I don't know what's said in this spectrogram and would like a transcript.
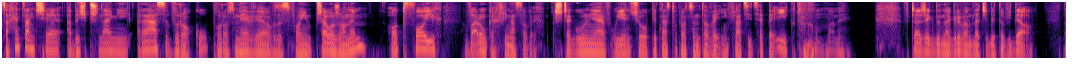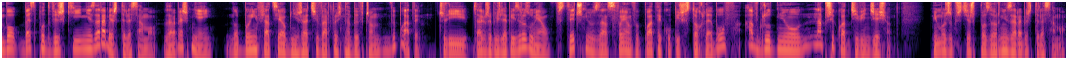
Zachęcam Cię, abyś przynajmniej raz w roku porozmawiał ze swoim przełożonym o Twoich warunkach finansowych, szczególnie w ujęciu 15% inflacji CPI, którą mamy w czasie, gdy nagrywam dla Ciebie to wideo. No bo bez podwyżki nie zarabiasz tyle samo, zarabiasz mniej, no bo inflacja obniża Ci wartość nabywczą wypłaty. Czyli tak, żebyś lepiej zrozumiał, w styczniu za swoją wypłatę kupisz 100 chlebów, a w grudniu na przykład 90, mimo że przecież pozornie zarabiasz tyle samo.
